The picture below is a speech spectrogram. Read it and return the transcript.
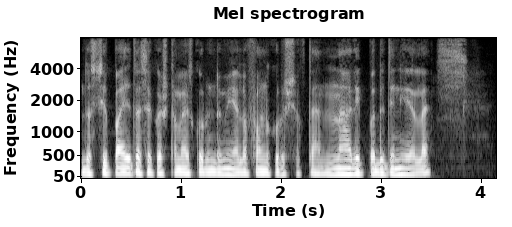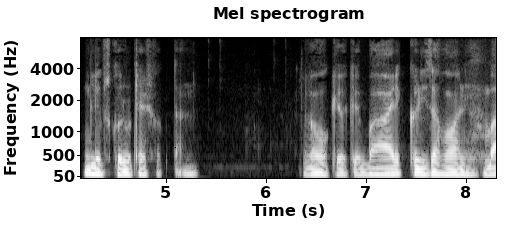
जसे पाहिजे तसे कस्टमाइज करून तुम्ही याला फॉन्ट करू शकता. ना अधिक पद्धतीने याला ग्लिप्स करू ठेवू शकता. ओके ओके बारीक कळीचा फॉन आहे. बा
